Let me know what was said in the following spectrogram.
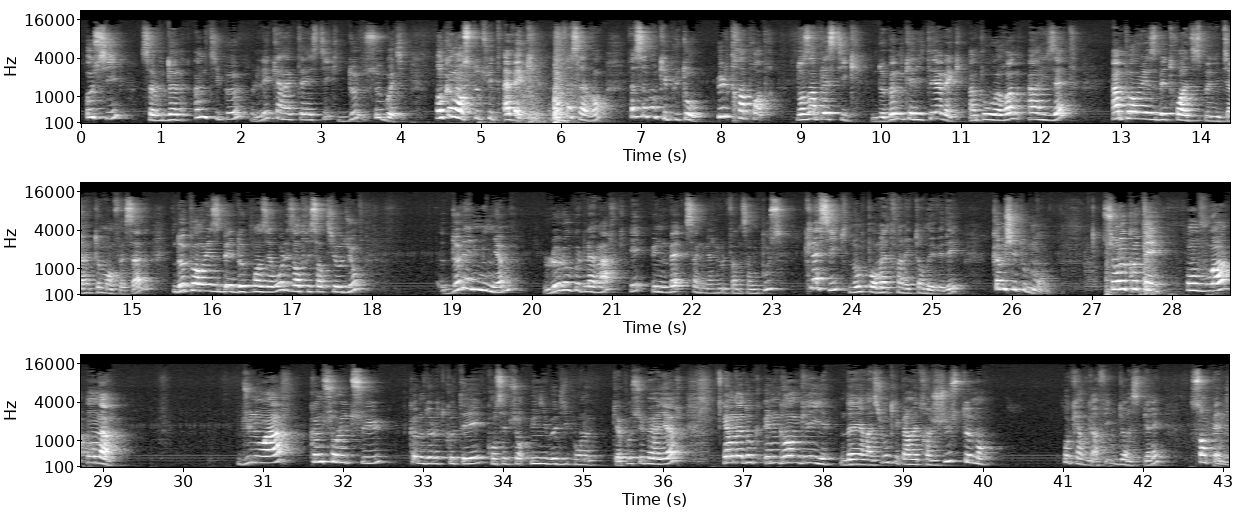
aussi, ça vous donne un petit peu les caractéristiques de ce boîtier. On commence tout de suite avec la face avant, face avant qui est plutôt ultra propre, dans un plastique de bonne qualité avec un power on, un reset, un port USB 3 disponible directement en façade, deux ports USB 2.0, les entrées-sorties audio, de l'aluminium, le logo de la marque et une baie 5,25 pouces classique, donc pour mettre un lecteur DVD, comme chez tout le monde. Sur le côté, on voit, on a du noir, comme sur le dessus, comme de l'autre côté, conception unibody pour le capot supérieur. Et on a donc une grande grille d'aération qui permettra justement aux cartes graphiques de respirer sans peine.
